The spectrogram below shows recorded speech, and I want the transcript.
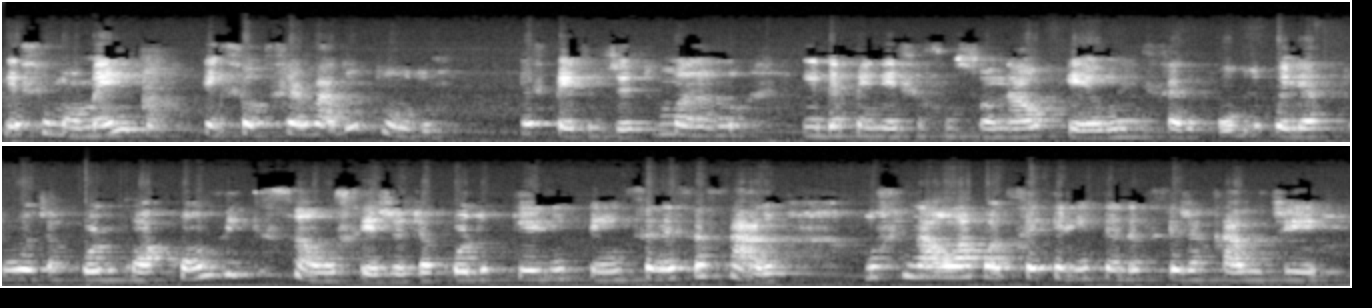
nesse momento, tem que ser observado tudo. Respeito ao direito humano, independência funcional, que o Ministério Público ele atua de acordo com a convicção, ou seja, de acordo com o que ele entende ser necessário. No final, lá pode ser que ele entenda que seja caso de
